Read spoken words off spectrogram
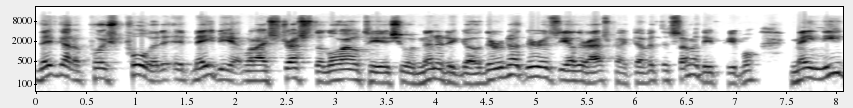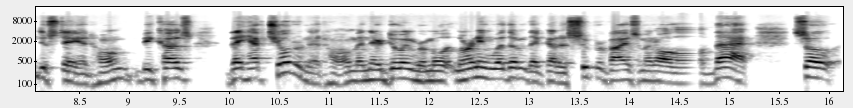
they've got to push pull it. It may be when I stressed the loyalty issue a minute ago, there, there is the other aspect of it that some of these people may need to stay at home because they have children at home and they're doing remote learning with them. They've got to supervise them and all of that. So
